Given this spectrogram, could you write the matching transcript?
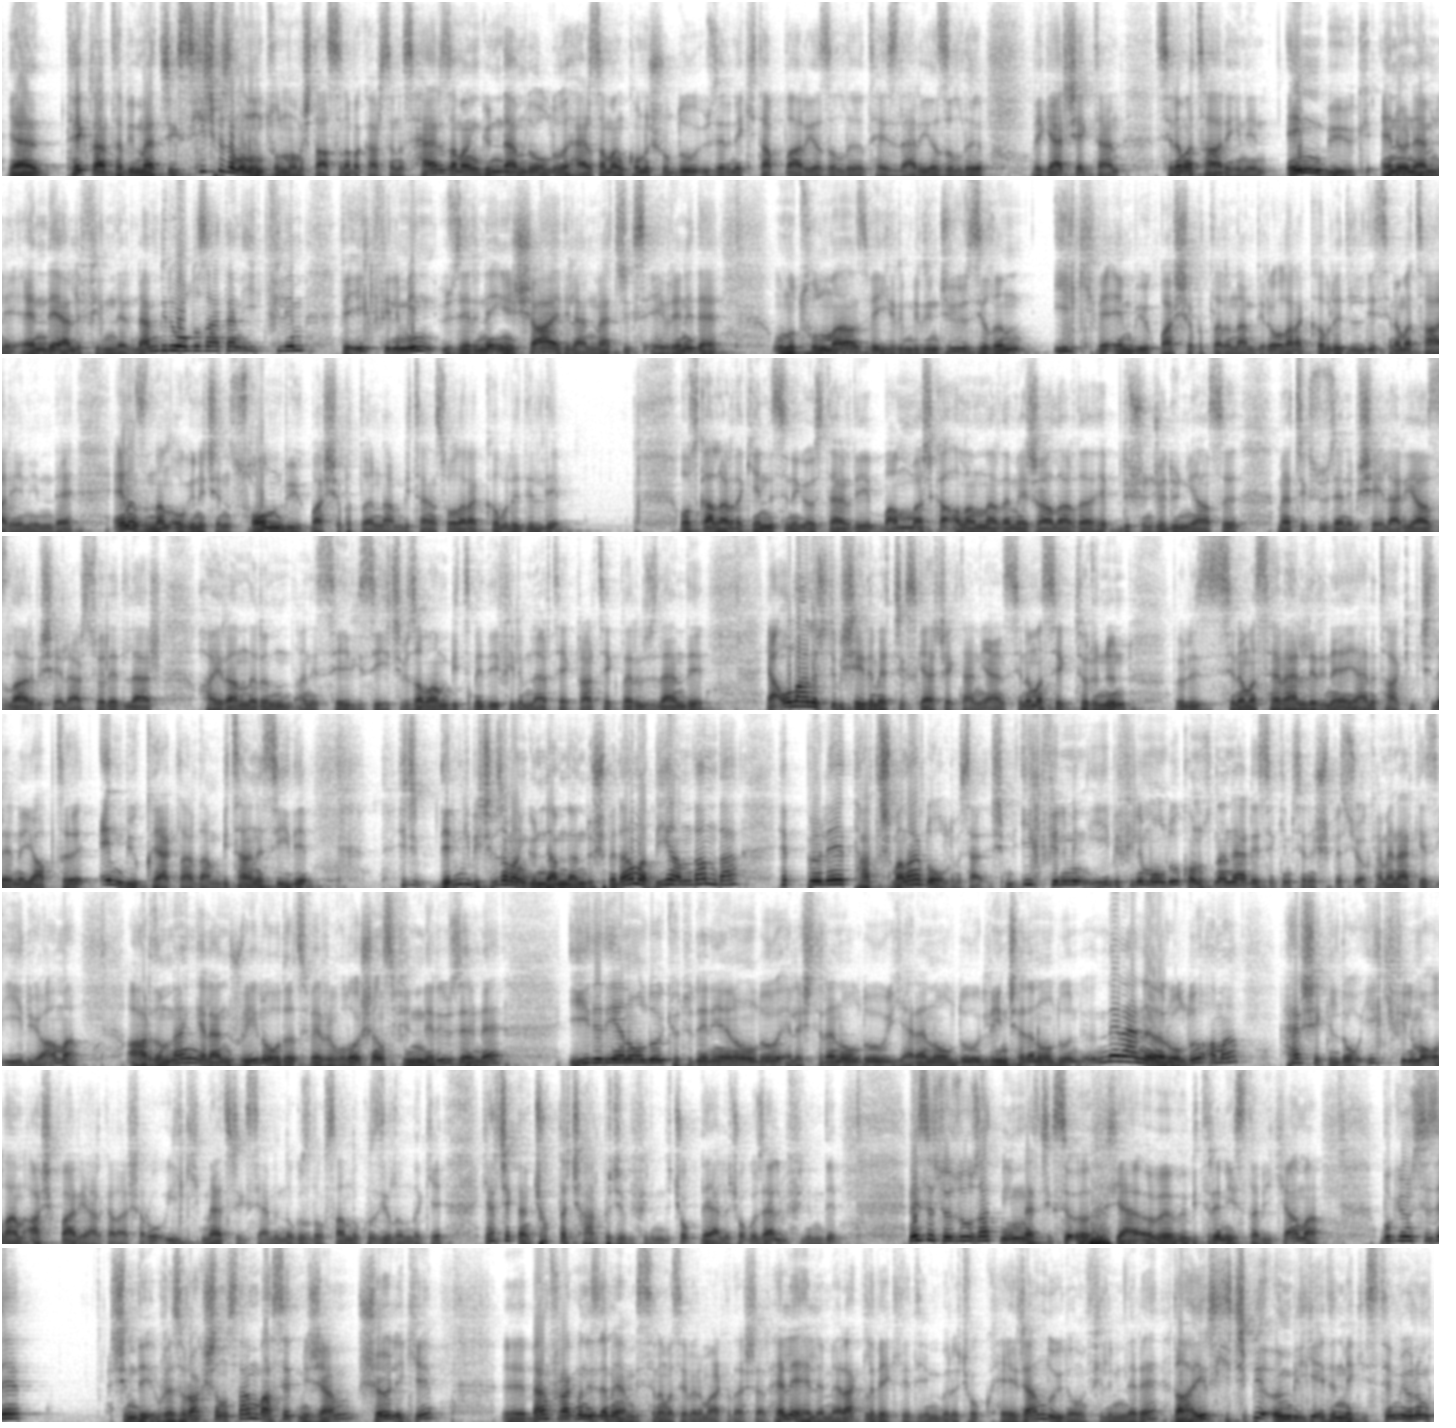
Yani tekrar tabii Matrix hiçbir zaman unutulmamıştı aslına bakarsanız. Her zaman gündemde olduğu, her zaman konuşulduğu, üzerine kitaplar yazıldığı, tezler yazıldığı ve gerçekten sinema tarihinin en büyük, en önemli, en değerli filmlerinden biri oldu zaten ilk film ve ilk filmin üzerine inşa edilen Matrix evreni de unutulmaz ve 21. yüzyılın ilk ve en büyük başyapıtlarından biri olarak kabul edildi. Sinema tarihinin de en azından o gün için son büyük başyapıtlarından bir tanesi olarak kabul edildi. Oscar'larda kendisini gösterdiği bambaşka alanlarda, mecralarda hep düşünce dünyası Matrix üzerine bir şeyler yazdılar, bir şeyler söylediler. Hayranların hani sevgisi hiçbir zaman bitmedi. Filmler tekrar tekrar üzlendi. Ya olağanüstü bir şeydi Matrix gerçekten. Yani sinema sektörünün böyle sinema severlerine yani takipçilerine yaptığı en büyük kıyaklardan bir tanesiydi hiç dediğim gibi hiçbir zaman gündemden düşmedi ama bir yandan da hep böyle tartışmalar da oldu. Mesela şimdi ilk filmin iyi bir film olduğu konusunda neredeyse kimsenin şüphesi yok. Hemen herkes iyi diyor ama ardından gelen Reloaded ve Revolutions filmleri üzerine iyi de diyen oldu, kötü de diyen oldu, eleştiren oldu, yeren oldu, linç eden oldu, neler neler oldu ama her şekilde o ilk filme olan aşk var ya arkadaşlar. O ilk Matrix yani 1999 yılındaki gerçekten çok da çarpıcı bir filmdi. Çok değerli, çok özel bir filmdi. Neyse sözü uzatmayayım. Matrix'i yani öve öve bitiremeyiz tabii ki ama bugün size şimdi Resurrections'tan bahsetmeyeceğim. Şöyle ki ben fragman izlemeyen bir sinema severim arkadaşlar. Hele hele merakla beklediğim, böyle çok heyecan duyduğum filmlere dair hiçbir ön bilgi edinmek istemiyorum.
